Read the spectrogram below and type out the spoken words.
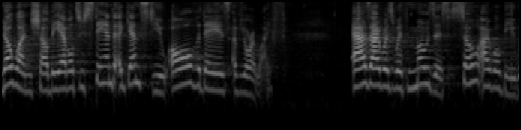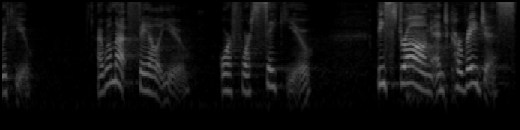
No one shall be able to stand against you all the days of your life. As I was with Moses, so I will be with you. I will not fail you or forsake you. Be strong and courageous.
